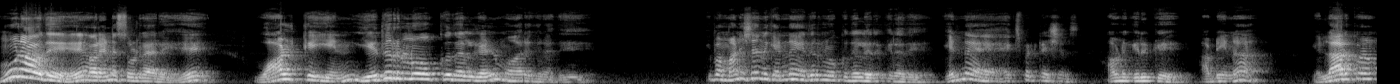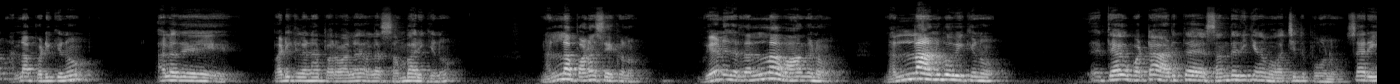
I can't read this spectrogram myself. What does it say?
மூணாவது அவர் என்ன சொல்கிறாரு வாழ்க்கையின் எதிர்நோக்குதல்கள் மாறுகிறது. இப்போ மனுஷனுக்கு என்ன எதிர்நோக்குதல் இருக்கிறது? என்ன எக்ஸ்பெக்டேஷன்ஸ் அவனுக்கு இருக்குது அப்படின்னா எல்லாருக்கும் நல்லா படிக்கணும். அல்லது படிக்கலைன்னா பரவாயில்ல நல்லா சம்பாதிக்கணும். நல்லா பணம் சேர்க்கணும். வேணுங்கிறதெல்லாம் வாங்கணும். நல்லா அனுபவிக்கணும். தேவைப்பட்டால் அடுத்த சந்ததிக்கு நம்ம வச்சுட்டு போகணும். சரி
